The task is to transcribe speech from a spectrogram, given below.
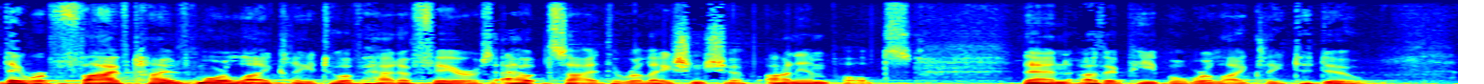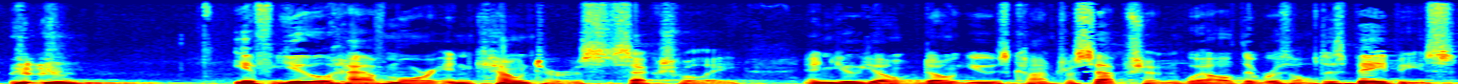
they were five times more likely to have had affairs outside the relationship on impulse than other people were likely to do. if you have more encounters sexually and you don't, don't use contraception, well, the result is babies.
